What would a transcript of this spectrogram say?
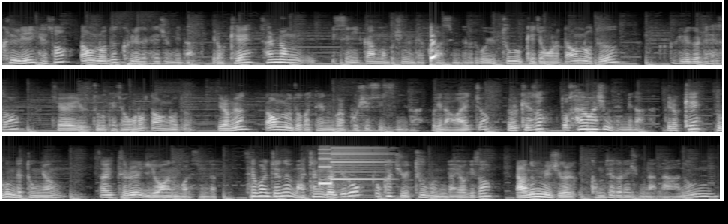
클릭해서 다운로드 클릭을 해줍니다. 이렇게 설명 있으니까 한번 보시면 될 것 같습니다. 그리고 유튜브 계정으로 다운로드 클릭을 해서 제 유튜브 계정으로 다운로드. 이러면 다운로드가 되는 걸 보실 수 있습니다. 여기 나와 있죠? 이렇게 해서 또 사용하시면 됩니다. 이렇게 브금 대통령 사이트를 이용하는 거였습니다. 세 번째는 마찬가지로 똑같이 유튜브입니다. 여기서 나눔 뮤직을 검색을 해줍니다. 나눔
